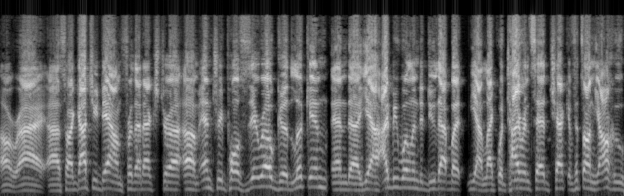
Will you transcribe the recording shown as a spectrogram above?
all right. Uh, so I got you down for that extra um, entry pulse zero. Good looking. And uh, yeah, I'd be willing to do that. But yeah, like what Tyron said, check if it's on Yahoo,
